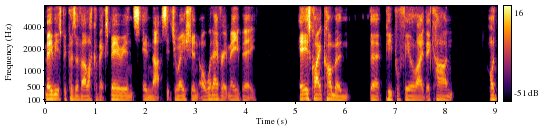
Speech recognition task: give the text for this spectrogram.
maybe it's because of a lack of experience in that situation or whatever it may be. It is quite common that people feel like they can't or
